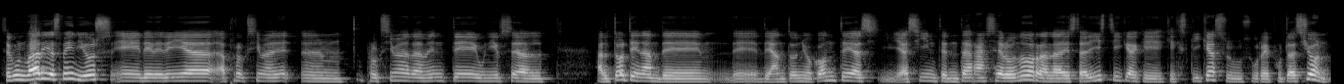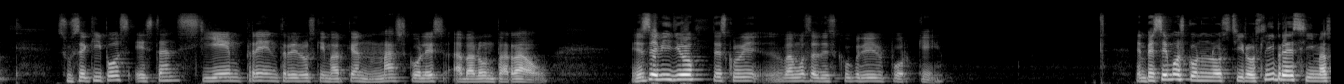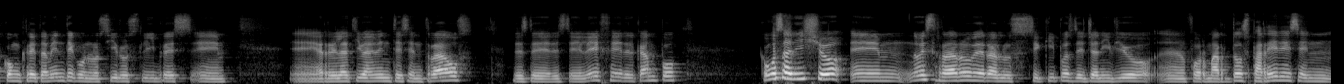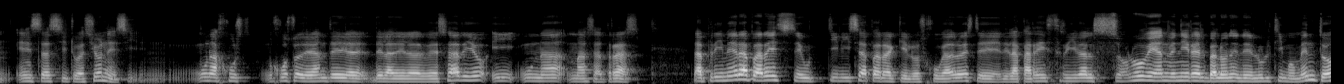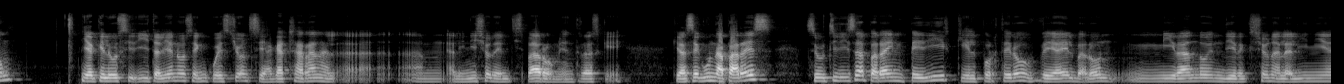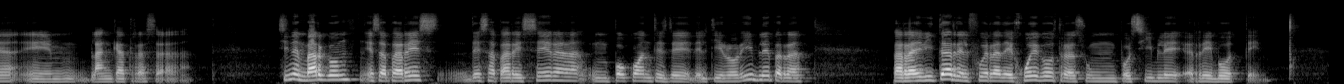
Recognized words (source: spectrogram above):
Según varios medios, eh, debería em, aproximadamente unirse al, Tottenham de, Antonio Conte y así intentar hacer honor a la estadística que, explica su reputación. Sus equipos están siempre entre los que marcan más goles a balón parado. En este vídeo vamos a descubrir por qué. Empecemos con los tiros libres y más concretamente con los tiros libres eh, eh, relativamente centrados desde, desde el eje del campo. Como os ha dicho, em, no es raro ver a los equipos de Janivio eh, formar dos paredes en, estas situaciones, una justo delante de la del adversario y una más atrás. La primera pared se utiliza para que los jugadores de, la pared rival solo vean venir el balón en el último momento, ya que los italianos en cuestión se agacharán al, inicio del disparo, mientras que, que la segunda pared se utiliza para impedir que el portero vea el balón mirando en dirección a la línea em, blanca trazada. Sin embargo, desaparecerá un poco antes del tiro horrible para, para evitar el fuera de juego tras un posible rebote.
